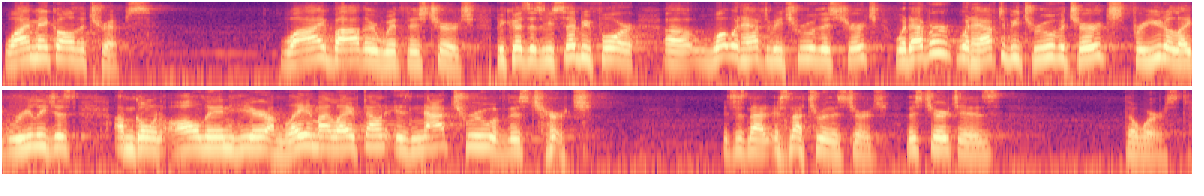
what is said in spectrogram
Why make all the trips? Why bother with this church? Because, as we said before, uh, what would have to be true of this church? Whatever would have to be true of a church for you to, like, really just, I'm going all in here, I'm laying my life down, is not true of this church. It's just not, it's not true of this church. This church is the worst.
